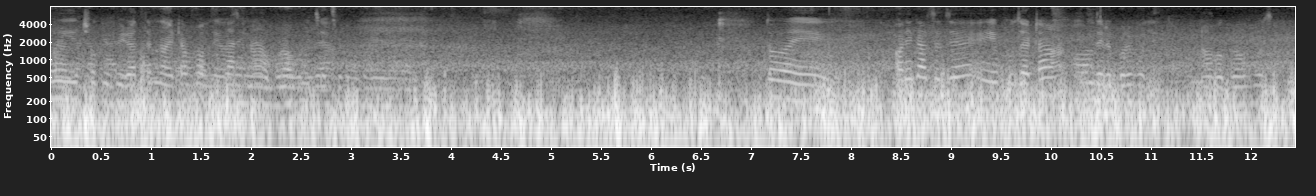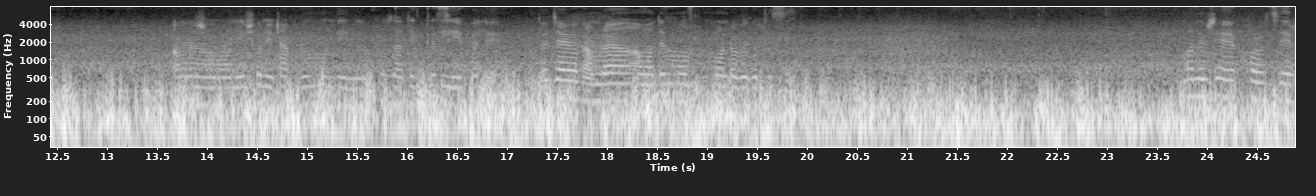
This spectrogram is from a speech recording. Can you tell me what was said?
ওই বাড়িতে ছকি ফিরাতে নয়টা ফল দিয়ে জানি হয়েছে না না বুড়া বুড়া বুড়ি পূজা ছিল বাড়ির বাড়িতে। তো এই অনেক আছে যে এই পূজাটা মন্দিরে করে ফেলে নবগ্রহ পূজা আমরা মানে শনি ঠাকুরের মন্দিরে পূজা দেখতে দিয়ে ফেলে তো যাই হোক আমরা আমাদের মন- মণ্ডপে করতেছি মানুষের খরচের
